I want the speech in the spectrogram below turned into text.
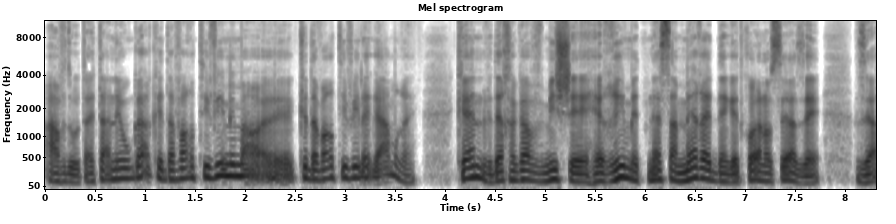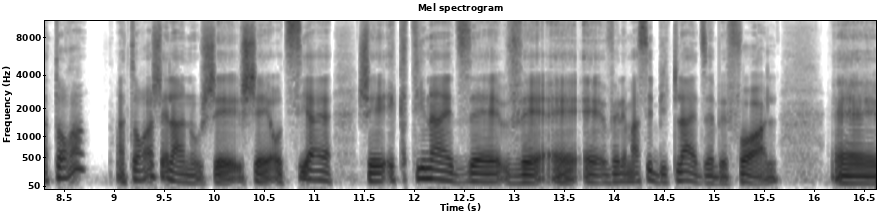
העבדות הייתה נהוגה כדבר טבעי, ממה, כדבר טבעי לגמרי, כן? ודרך אגב, מי שהרים את נס המרד נגד כל הנושא הזה, זה התורה. התורה שלנו ש, שהוציאה, שהקטינה את זה ו, אה, אה, ולמעשה ביטלה את זה בפועל אה,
